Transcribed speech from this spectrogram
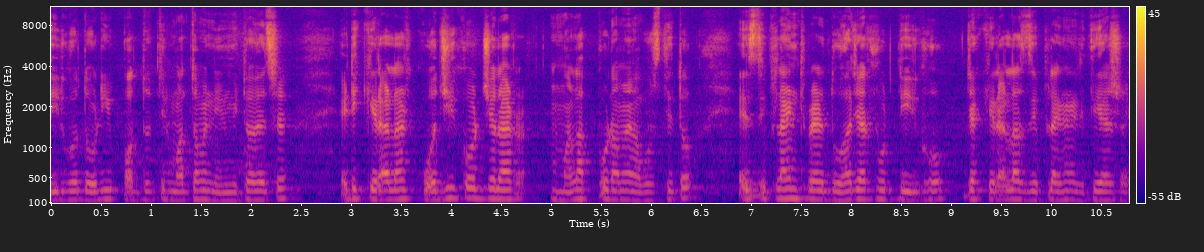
দীর্ঘ দড়ি পদ্ধতির মাধ্যমে নির্মিত হয়েছে। এটি কেরালার কোঝিকোড জেলার মালাপ্পুরমে অবস্থিত। এই জিপলাইনটি প্রায় দু হাজার ফুট দীর্ঘ, যা কেরালা জিপলাইনের ইতিহাসে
